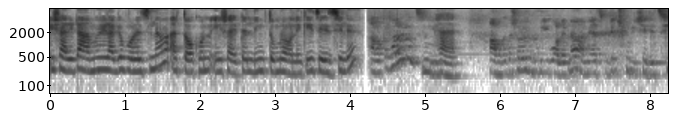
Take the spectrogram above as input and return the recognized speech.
এই শাড়িটা আমিও এর আগে পরেছিলাম আর তখন এই শাড়িটার লিঙ্ক তোমরা অনেকেই চেয়েছিলে। আমাকে ভালো লাগছে? হ্যাঁ। আমাকে তো সবাই বুড়ি বলে না আমি আজকে একটু ছুরি সেজেছি।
